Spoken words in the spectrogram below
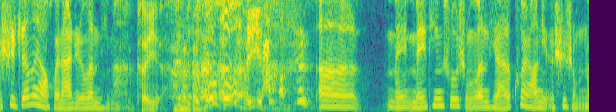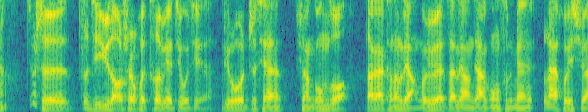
是真的要回答这个问题吗？可以，可以。呃，没没听出什么问题来，困扰你的是什么呢？就是自己遇到事儿会特别纠结，比如我之前选工作。大概可能两个月在两家公司里面来回选，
